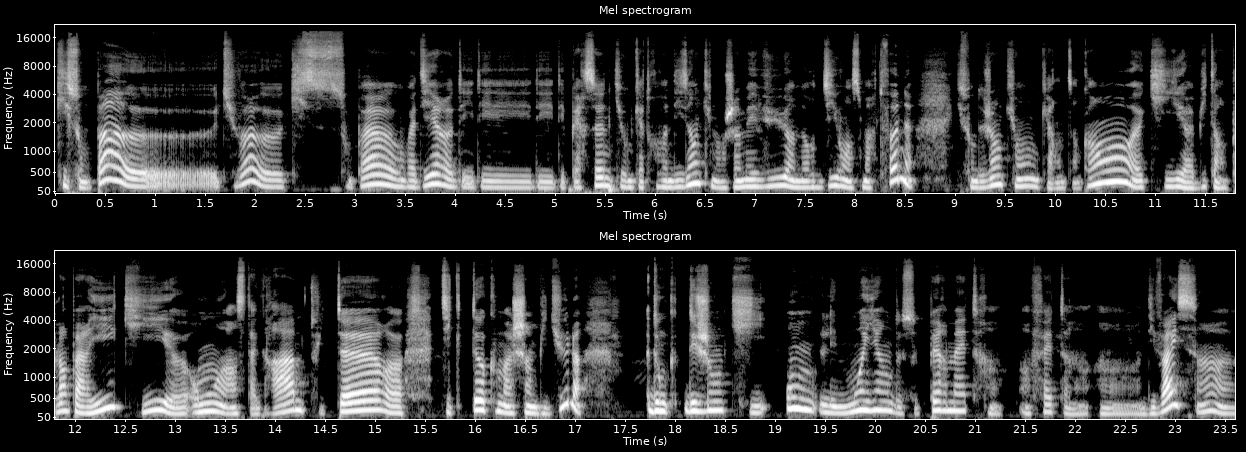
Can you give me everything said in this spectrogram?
qui sont pas, euh, tu vois, euh, qui sont pas, on va dire, des, des, des, personnes qui ont 90 ans, qui n'ont jamais vu un ordi ou un smartphone, qui sont des gens qui ont 45 ans, euh, qui habitent en plein Paris, qui ont Instagram, Twitter, TikTok, machin bidule. Donc des gens qui ont les moyens de se permettre en fait un, un device, hein,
